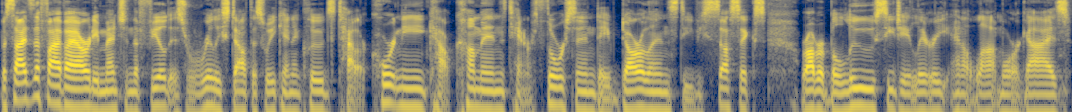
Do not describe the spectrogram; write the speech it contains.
Besides the five I already mentioned, the field is really stout this weekend. Includes Tyler Courtney, Cal Cummins, Tanner Thorson, Dave Darland, Stevie Sussex, Robert Ballou, CJ Leary, and a lot more guys.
